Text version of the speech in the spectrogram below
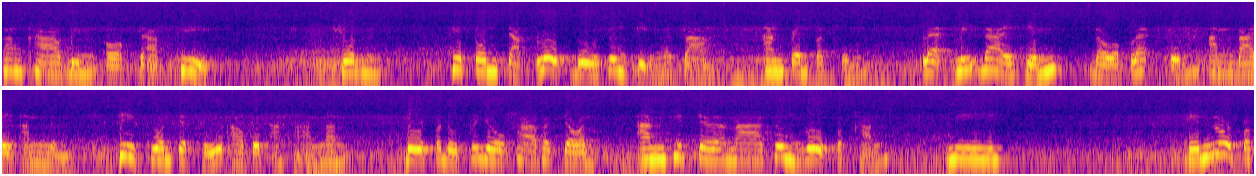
ข้างคาบินออกจากที่ คนที่ตนจับลูกดูซึ่งกิ่งมะสาง อันเป็นปฐมและมิได้เห็นดอกและผลอันใดอันหนึ่ง ที่ควรจะถือเอาเป็นอาหารนั้นเดประดุดประโยคาพจร อันพิจารณาซึ่งรูปประขัน มีเห็นรูปประ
